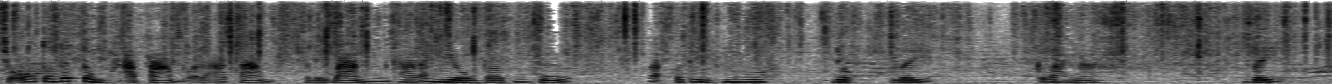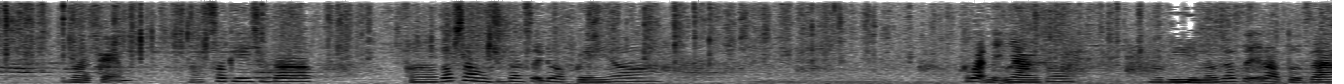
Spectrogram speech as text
Chỗ tôn thất tùng A8 gọi là A8 ở đây bán khá là nhiều và phong phú. Các bạn có thể mua được giấy cơ bản là giấy và kẽm. Đó, sau khi chúng ta uh, gấp xong thì chúng ta sẽ được cái uh, các bạn nhẹ nhàng thôi. Vì nó rất dễ là tuột ra.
